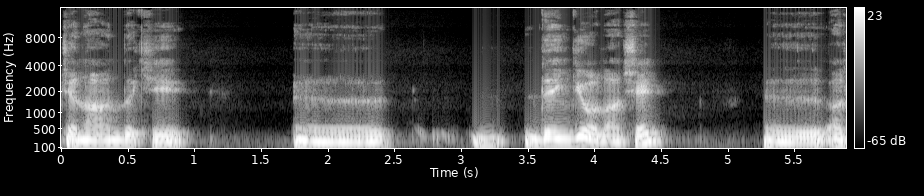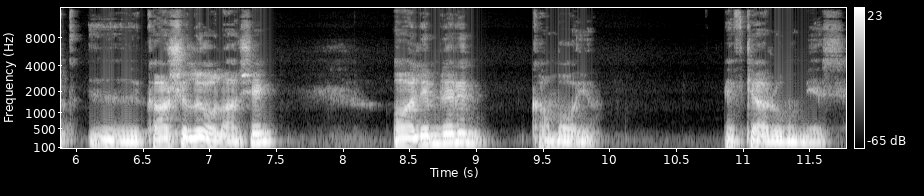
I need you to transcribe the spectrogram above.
cenahındaki e, dengi olan şey, e, e, karşılığı olan şey alimlerin kamuoyu, efkar umumiyesi.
